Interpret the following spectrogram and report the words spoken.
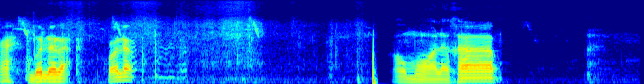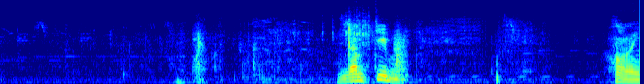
ไปเบิดแล้วล่ะพอแล้ว เอาหมอแล้วครับ น้ำจิ้ม หอย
